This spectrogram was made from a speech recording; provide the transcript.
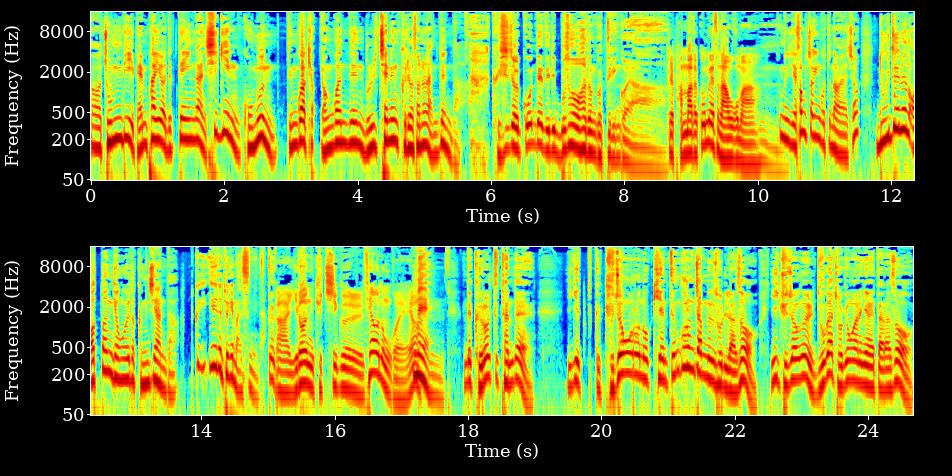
어, 좀비, 뱀파이어, 늑대인간, 식인, 고문 등과 겨- 연관된 물체는 그려서는 안 된다. 그 시절 꼰대들이 무서워하던 것들인 거야. 그래 밤마다 꿈에서 나오고 막. 음. 그럼 이제 성적인 것도 나와야죠. 누드는 어떤 경우에도 금지한다. 그, 이런 되게 많습니다. 아 이런 규칙을 세워놓은 거예요. 네. 음. 근데 그럴 듯한데 이게 그 규정으로 놓기엔 뜬구름 잡는 소리라서 이 규정을 누가 적용하느냐에 따라서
